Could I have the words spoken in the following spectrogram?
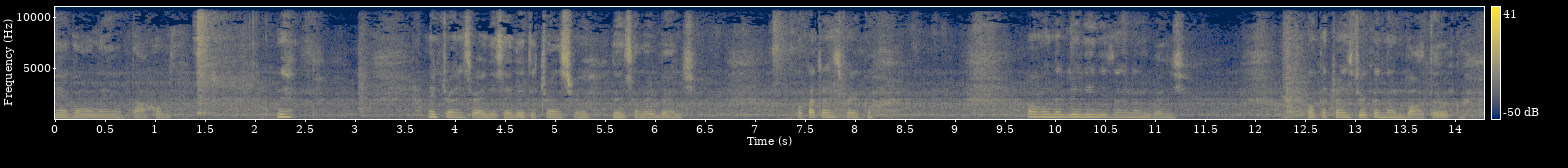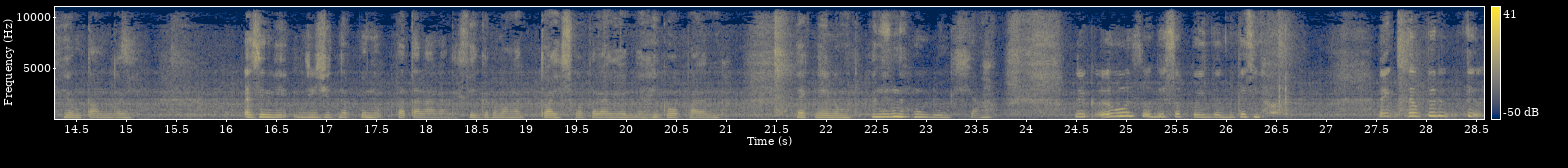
Kaya ko muna yung tacos. Then, I transfer. I decided to transfer dun sa my bench. Pagka-transfer ko, ako naglilinis ako ng bench. Pagka-transfer ko ng bottle ko, yung tumbler. As in, legit na puno pa talaga. Like, siguro mga twice pa lang yun nahigupan. Like, nainom. Nahulog siya. Like, I was so disappointed kasi like, the feel, feel,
